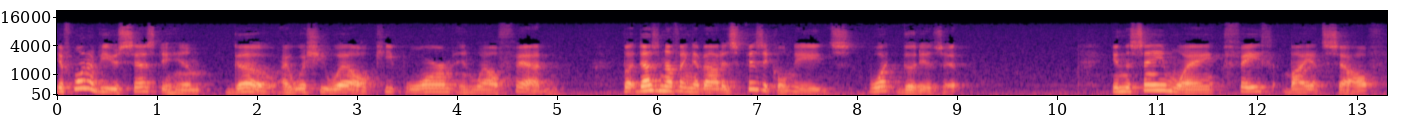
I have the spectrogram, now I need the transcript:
If one of you says to him, Go, I wish you well, keep warm and well fed, but does nothing about his physical needs, what good is it? In the same way, faith by itself,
